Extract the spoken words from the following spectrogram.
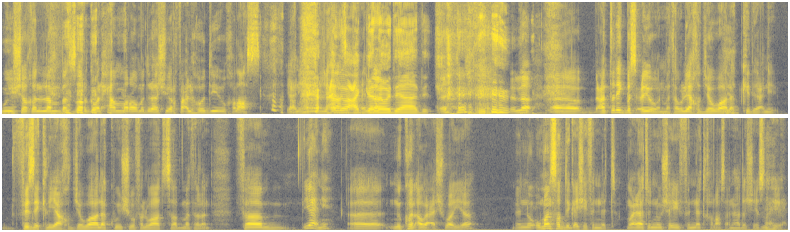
ويشغل اللمبة الزرقاء والحمراء ومدري إيش ويرفع الهودي وخلاص. يعني يهكر جهازك. حلو حق. اللودي هذه. لا آه عن طريق بس عيون مثلا ولا ياخذ جوالك كذا يعني فيزيكلي ياخذ جوالك ويشوف الواتساب مثلا. ف يعني آه نكون أوعى شوية إنه وما نصدق أي شيء في النت. مو معناته إنه شيء في النت خلاص عن هذا الشيء صحيح.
